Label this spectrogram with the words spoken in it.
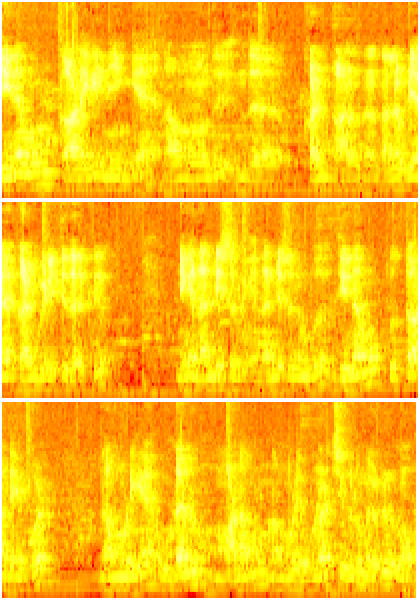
தினமும் காலையில் நீங்கள் நாம் வந்து இந்த கண் நல்லபடியாக கண் விழித்ததற்கு நீங்கள் நன்றி சொல்லுவீங்க நன்றி சொல்லும்போது தினமும் புத்தாண்டை போல் நம்முடைய உடலும் மனமும் நம்முடைய உணர்ச்சிகளும் எப்படி இருக்கும்?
